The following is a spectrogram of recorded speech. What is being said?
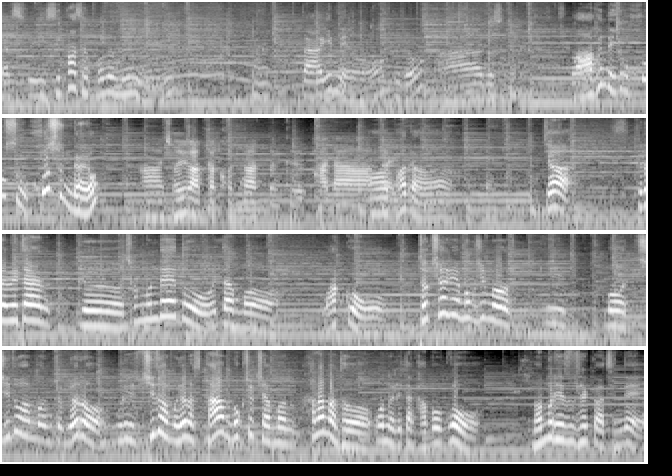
딱이 스팟을 보는 눈이 딱 있네요 그죠? 아 좋습니다 와 근데 이거 호수 호수인가요? 아 저희가 아까 건너왔던 그 바다. 아 바다 자 그럼 일단 그 천문대도 일단 뭐 왔고 덕철님 혹시 뭐 이 뭐 지도 한번 좀 열어 우리 지도 한번 열어서 다음 목적지 한번 하나만 더 오늘 일단 가보고 마무리해도 될 것 같은데.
